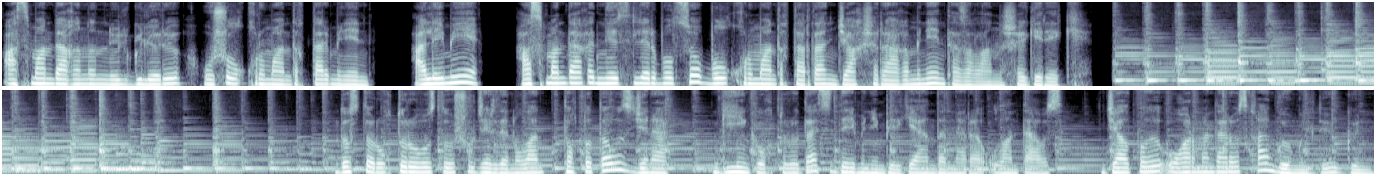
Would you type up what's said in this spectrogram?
асмандагынын үлгүлөрү ушул курмандыктар менен ал эми асмандагы нерселер болсо бул курмандыктардан жакшыраагы менен тазаланышы керек. Достор уктуруубузду ушул жерден токтотобуз жана кийинки уктурууда сиздер менен бирге андан ары улантабыз. Жалпы угармандарыбызга көңүлдүү күн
